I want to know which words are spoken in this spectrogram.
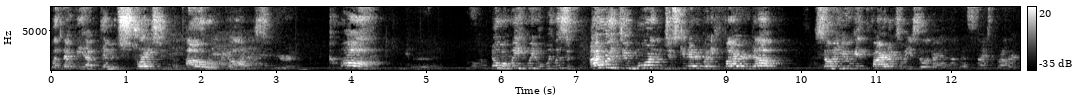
but that we have demonstration of the power of God in the Spirit. Come on. No, but we, we, we listen. I want to do more than just get everybody fired up. Some of you are getting fired up. Some of you still looking at, oh, that's nice, brother.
